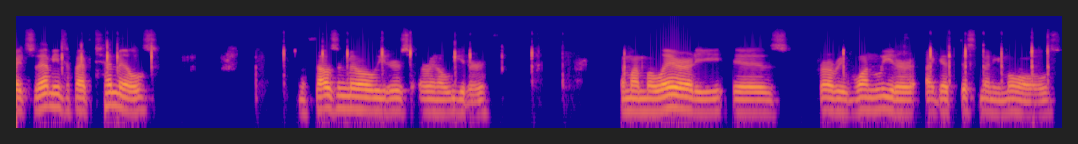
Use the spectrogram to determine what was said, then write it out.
Right, so that means if I have 10 mils, a thousand milliliters are in a liter. And my molarity is for every one liter, I get this many moles.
